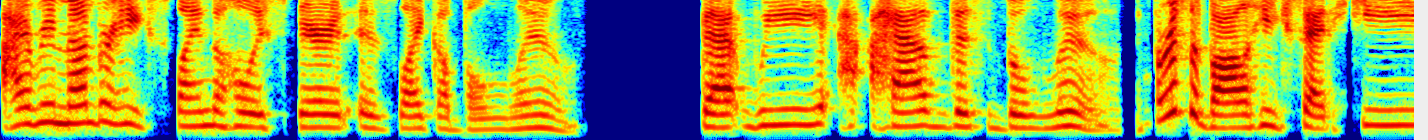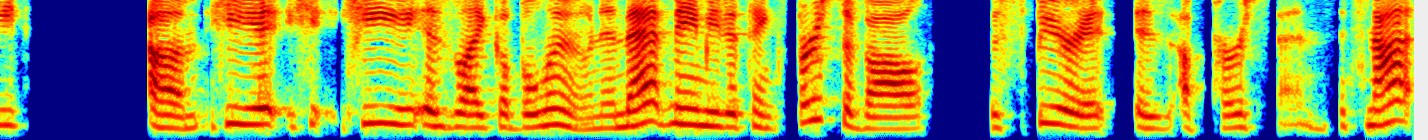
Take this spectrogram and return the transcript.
I remember he explained the Holy Spirit is like a balloon, that we have this balloon. First of all, he said he um, he, he he is like a balloon, and that made me to think. First of all, the spirit is a person. It's not.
